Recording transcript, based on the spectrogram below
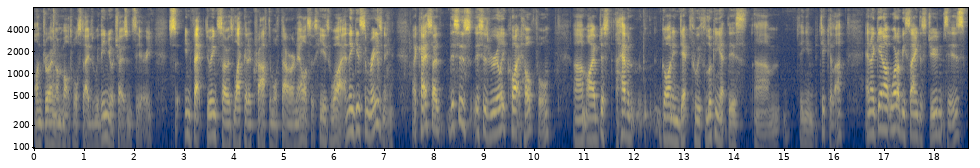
on drawing on multiple stages within your chosen theory. So in fact, doing so is likely to craft a more thorough analysis. Here's why, and then give some reasoning. Okay, so this is this is really quite helpful. Um, I've just I haven't gone in depth with looking at this um, thing in particular. And again, what I'll be saying to students is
